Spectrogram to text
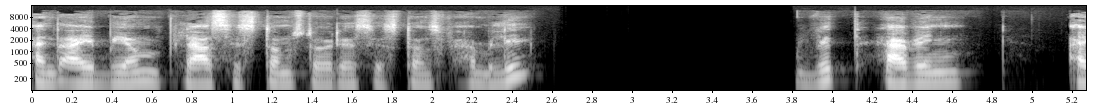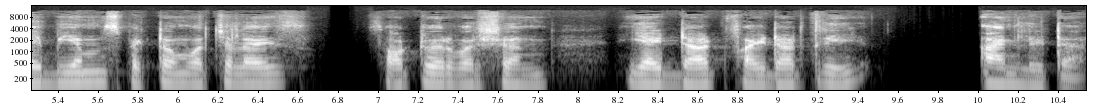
and IBM flash system storage systems family with having IBM Spectrum Virtualize software version 8.5.3 and later.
